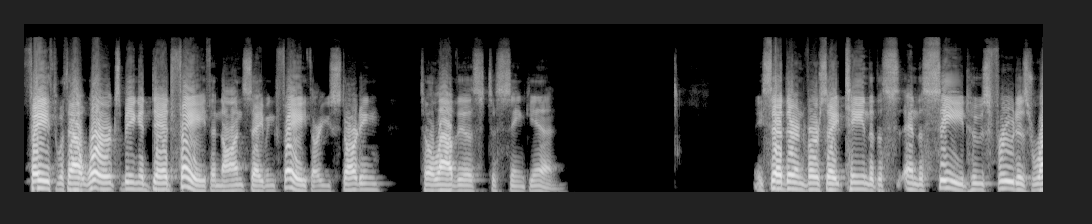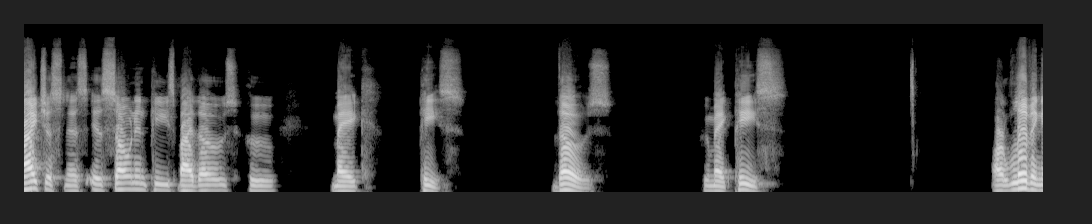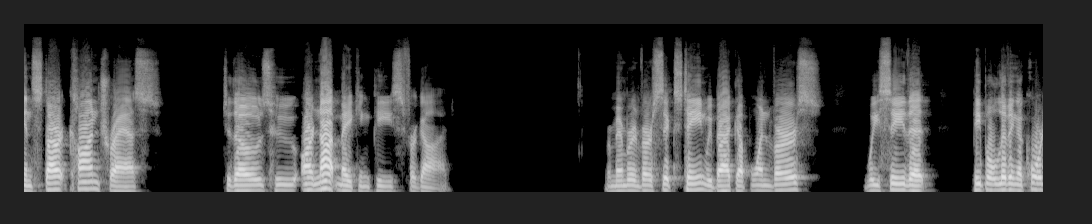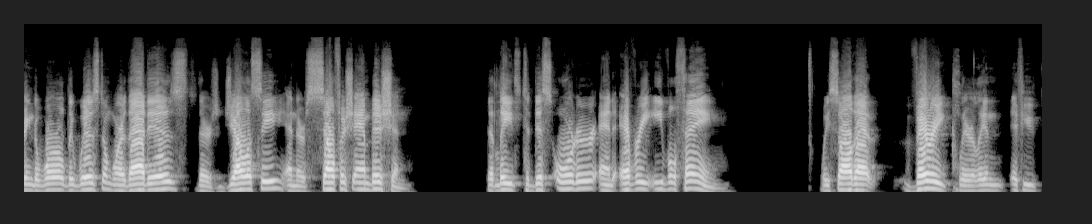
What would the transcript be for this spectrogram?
faith without works being a dead faith, a non saving faith? Are you starting to allow this to sink in? He said there in verse 18 that the, and the seed whose fruit is righteousness is sown in peace by those who make peace. Those who make peace are living in stark contrast to those who are not making peace for God. Remember in verse 16, we back up one verse, we see that people living according to worldly wisdom, where that is, there's jealousy and there's selfish ambition that leads to disorder and every evil thing. We saw that very clearly. And if you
